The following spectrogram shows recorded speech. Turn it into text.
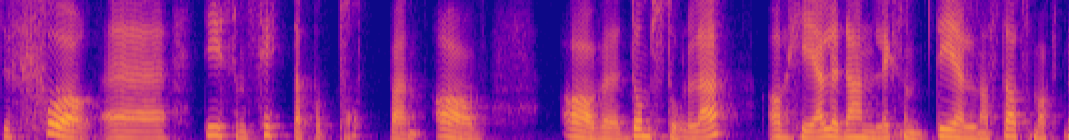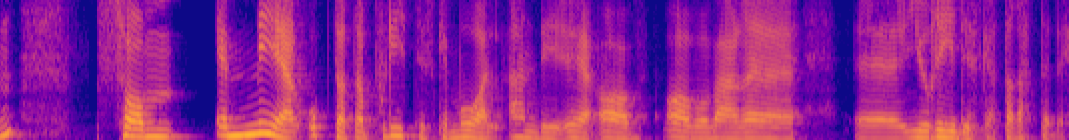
Du får eh, de som sitter på toppen av, av domstolene, av hele den liksom, delen av statsmakten, som er mer opptatt av politiske mål enn de er av, av å være eh, juridisk etterrettelig.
